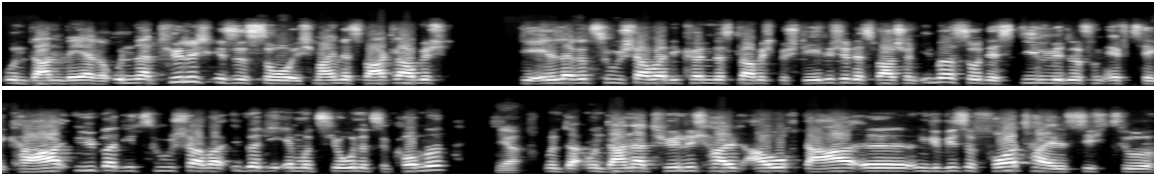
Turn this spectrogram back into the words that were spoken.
und dann wäre. Und natürlich ist es so, ich meine, das war, glaube ich, die ältere Zuschauer, die können das, glaube ich, bestätigen. Das war schon immer so das Stilmittel vom FCK, über die Zuschauer, über die Emotionen zu kommen. Ja. Und da, und da natürlich halt auch da äh, ein gewisser Vorteil sich zu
